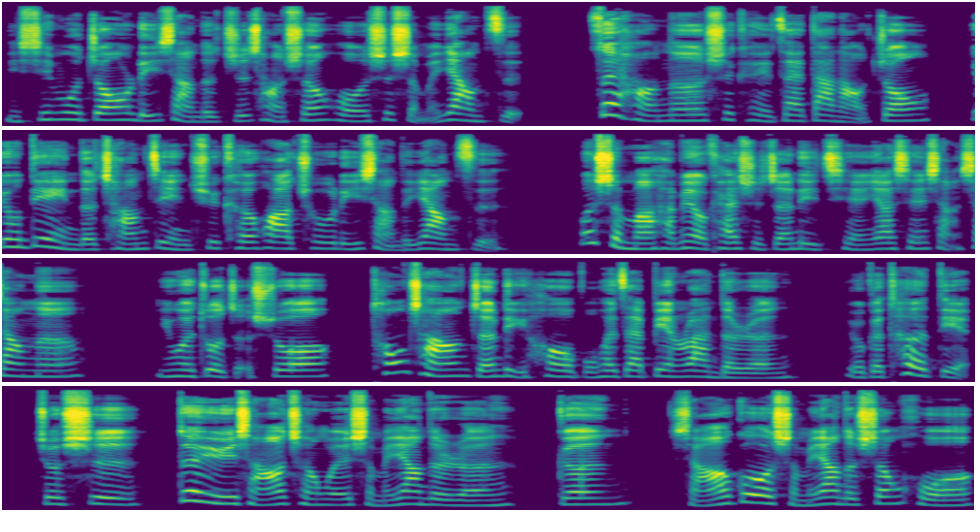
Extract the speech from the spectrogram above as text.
你心目中理想的职场生活是什么样子。最好呢，是可以在大脑中用电影的场景去刻画出理想的样子。为什么还没有开始整理前要先想象呢？因为作者说，通常整理后不会再变乱的人，有个特点，就是对于想要成为什么样的人，跟想要过什么样的生活。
